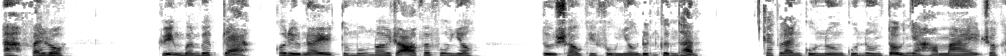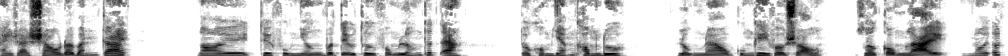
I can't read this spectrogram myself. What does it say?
À, phải rồi. Chuyện bên bếp trà, có điều này tôi muốn nói rõ với phu nhân. Từ sau khi phu nhân đến Kinh Thành, các làng cô nương của nương tử nhà họ Mai rất hay ra sau đòi bánh trái. Nói thiếu phu nhân và tiểu thư phòng lớn thích ăn. Tôi không dám không đưa. Lần nào cũng ghi vào sổ. Giờ cộng lại, nói ít,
